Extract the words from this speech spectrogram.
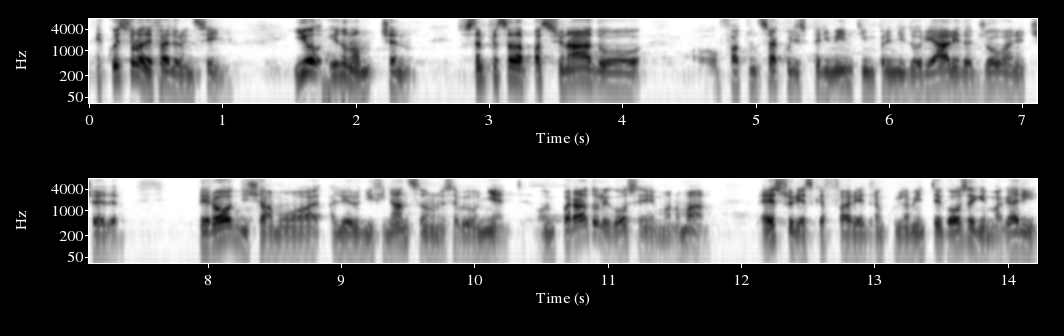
E questo la DeFi te lo insegna. Io, io non ho, cioè, sono sempre stato appassionato, ho fatto un sacco di esperimenti imprenditoriali da giovane, eccetera però diciamo a, a, livello di finanza non ne sapevo niente. Ho imparato le cose mano a mano. Adesso riesco a fare tranquillamente cose che magari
